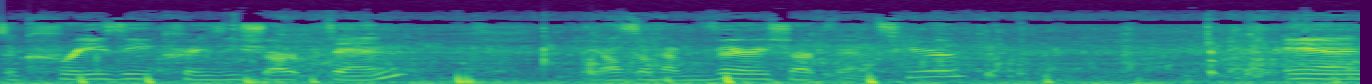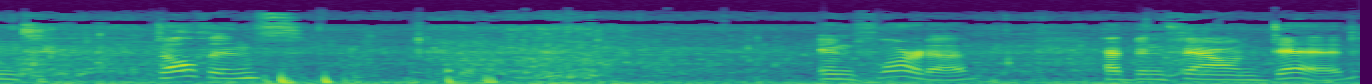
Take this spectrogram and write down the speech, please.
it's a crazy, crazy sharp fin. They also have very sharp fins here. And dolphins in Florida have been found dead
